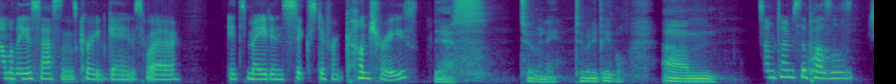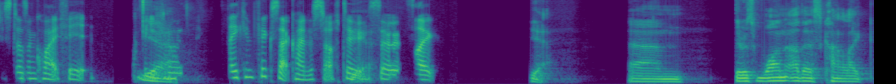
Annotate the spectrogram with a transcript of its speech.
some of the Assassin's Creed games where it's made in six different countries. yes. Too many. Too many people. Um. Sometimes the puzzle just doesn't quite fit. But you can Yeah. always, they can fix that kind of stuff too. Yeah. So it's like, Yeah. Um, there's one other kind of like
